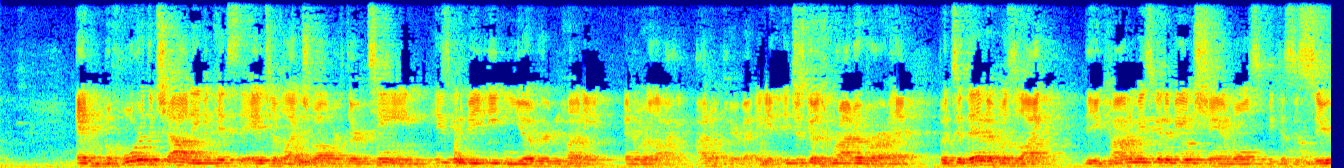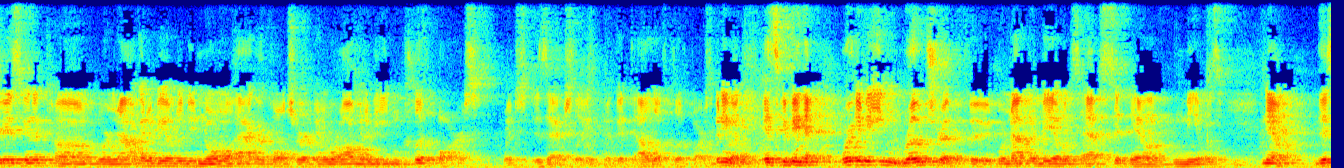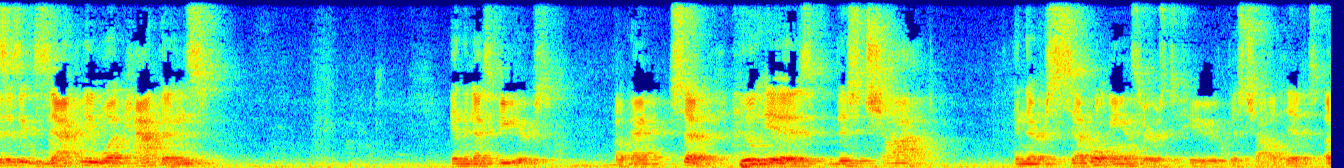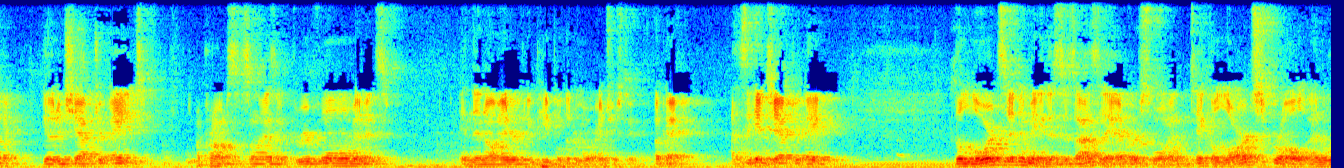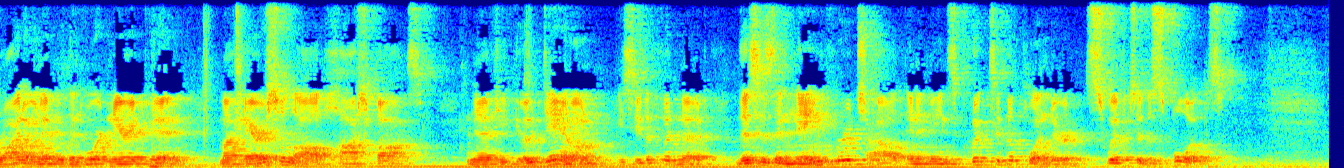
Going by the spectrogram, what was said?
and before the child even hits the age of like 12 or 13, he's going to be eating yogurt and honey. And we're like, I don't care about any of it. It just goes right over our head. But to them, it was like, the economy is going to be in shambles because Assyria is going to come. We're not going to be able to do normal agriculture, and we're all going to be eating Clif Bars, which is actually a good. I love Clif Bars, but anyway, it's going to be that we're going to be eating road trip food. We're not going to be able to have sit down meals. Now, this is exactly what happens in the next few years. Okay, so who is this child? And there are several answers to who this child is. Okay, go to chapter 8. I promise this only has like three or four more minutes, and then I'll interview people that are more interesting. Okay, Isaiah chapter 8. The Lord said to me, this is Isaiah, verse 1, take a large scroll and write on it with an ordinary pen, Shalal Hashbaz. Now, if you go down, you see the footnote. This is a name for a child, and it means quick to the plunder, swift to the spoils.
